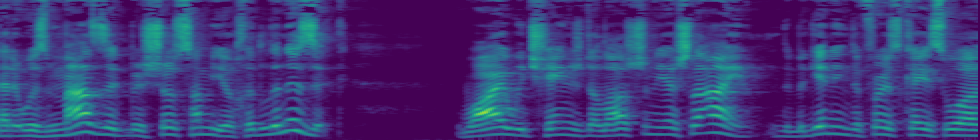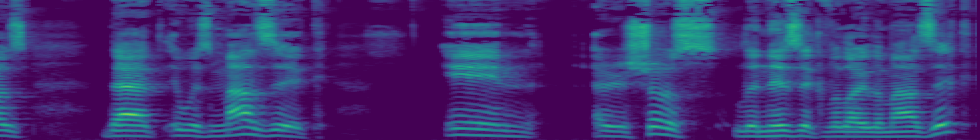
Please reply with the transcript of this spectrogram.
that it was mazik b'shos ham yuchad l'nizik. Why we changed the lashon yesh la'ayin. The beginning, the first case was that it was mazik in Erishus lenizik v'loy lemazik.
